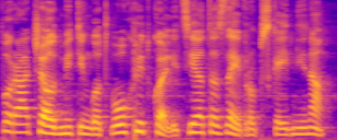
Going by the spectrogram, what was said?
порача од митингот во Охрид Коалицијата за европска иднина.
